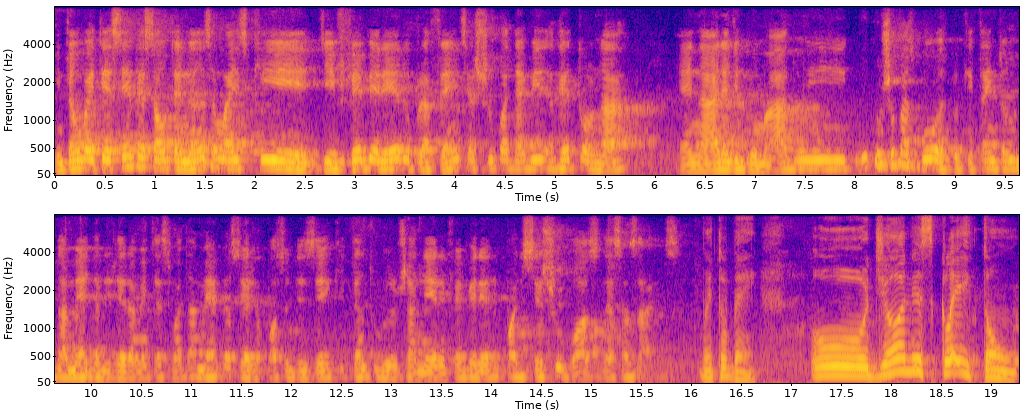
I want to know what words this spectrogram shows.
Então vai ter sempre essa alternância, mas que de fevereiro para frente a chuva deve retornar é, na área de Brumado e, e com chuvas boas, porque está em torno da média, ligeiramente acima da média, ou seja, posso dizer que tanto janeiro e fevereiro pode ser chuvosos nessas áreas. Muito bem. O Dionis Clayton,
